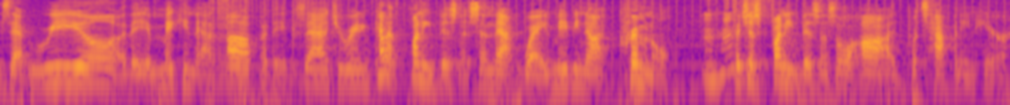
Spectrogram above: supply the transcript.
is that real? Are they making that up? Are they exaggerating? Kind of funny business in that way. Maybe not criminal, hmm but just funny business, a little odd what's happening here.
